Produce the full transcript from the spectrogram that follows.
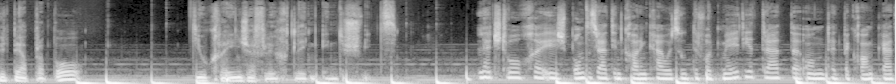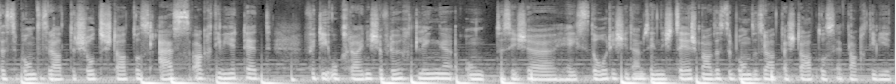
Heute bei «Apropos» die ukrainischen Flüchtlinge in der Schweiz. Letzte Woche ist Bundesrätin Karin Kauer-Sutter vor die Medien getreten und hat bekannt gegeben, dass der Bundesrat den Schutzstatus S aktiviert hat für die ukrainischen Flüchtlinge. Und das ist äh, historisch in dem Sinne. Es ist das erste Mal, dass der Bundesrat den Status hat aktiviert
